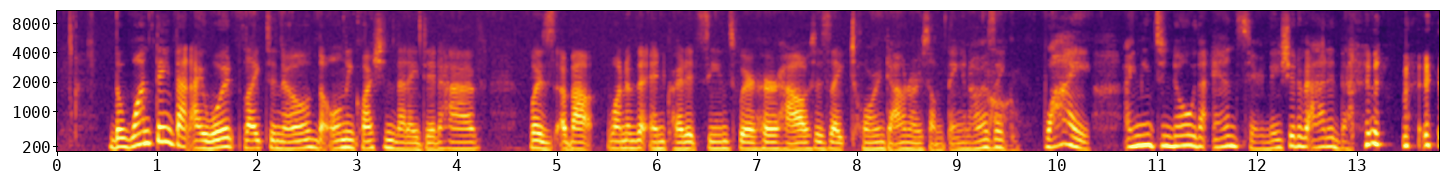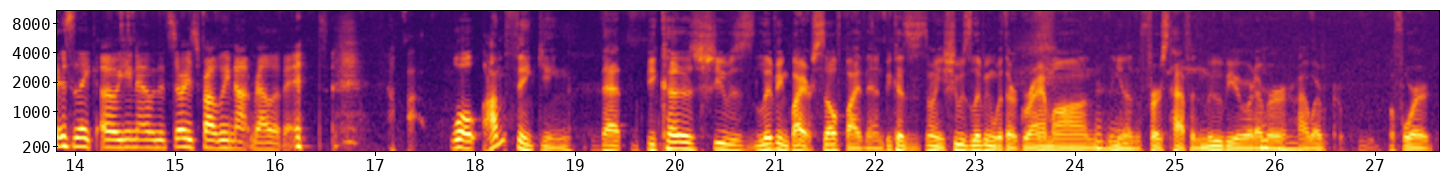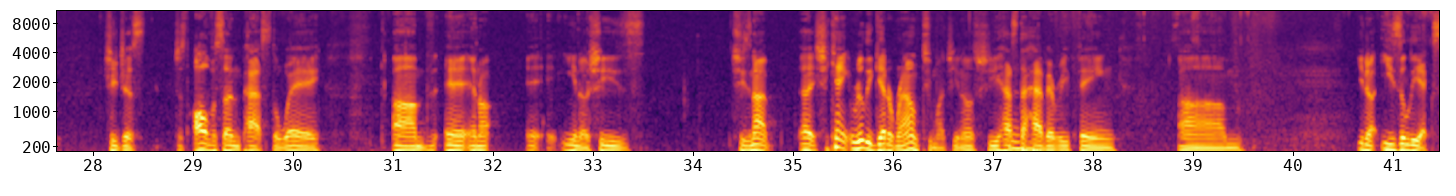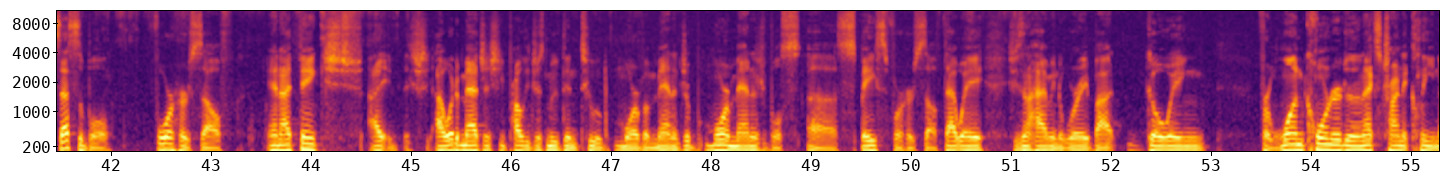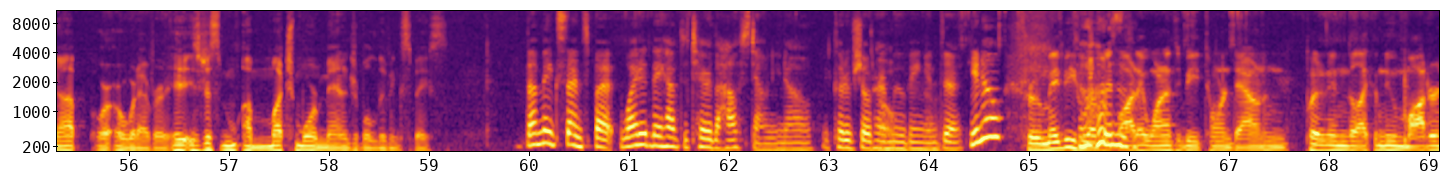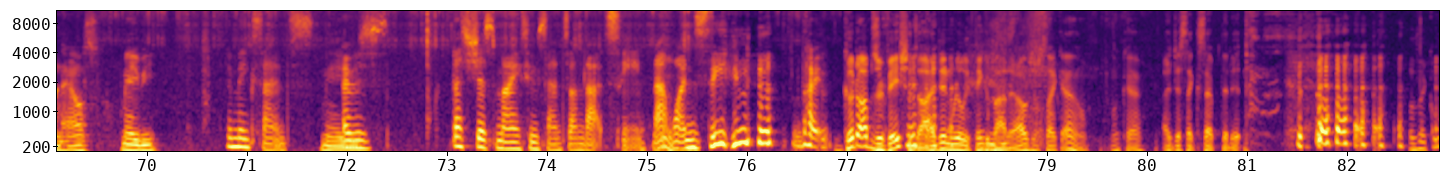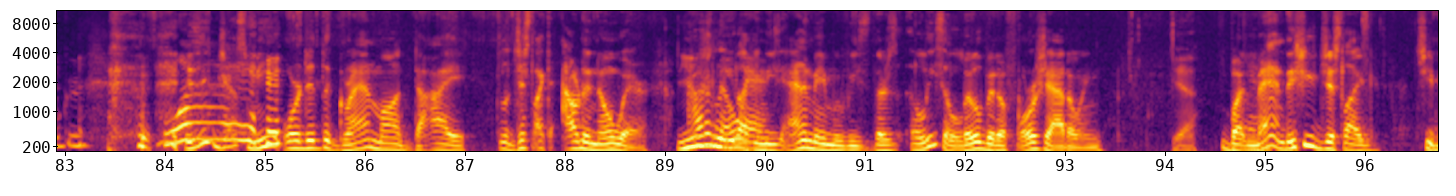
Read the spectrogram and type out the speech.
the one thing that I would like to know, the only question that I did have was about one of the end credit scenes where her house is like torn down or something. And I was like, why? I need to know the answer. They should have added that. but it was like, oh, you know, the story's probably not relevant. Well, I'm thinking that because she was living by herself by then, because I mean she was living with her grandma, and, you know, the first half of the movie or whatever, however, before she just just all of a sudden passed away, um, and, and uh, eh, you know she's she's not uh, she can't really get around too much. You know, she has to have everything, um, you know, easily accessible for herself. And I think sh I sh I would imagine she probably just moved into a, more of a manageable, more manageable uh, space for herself. That way, she's not having to worry about going from one corner to the next trying to clean up or, or whatever. It- It's just a much more manageable living space. That makes sense, but why did they have to tear the house down? You know, it could have showed her Oh, moving into, you know, True. Maybe whoever bought it wanted to be torn down and put it into like a new modern house. Maybe. it makes sense. Maybe. I was, that's just my two cents on that scene, that hmm. one scene. but Good observation, though. I didn't really think about it. I was just like, oh, okay. I just accepted it. I was like, okay. why? Is it just me, or did the grandma die just like out of nowhere? Usually, like in these anime movies, there's at least a little bit of foreshadowing. Yeah. But Yeah. man, did she just like she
